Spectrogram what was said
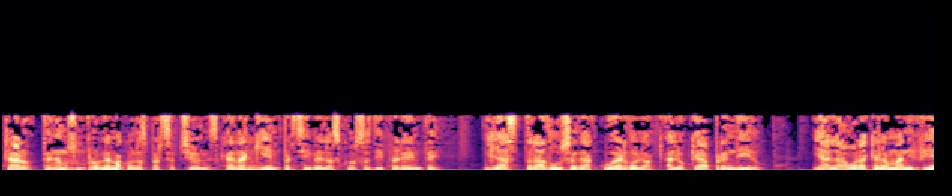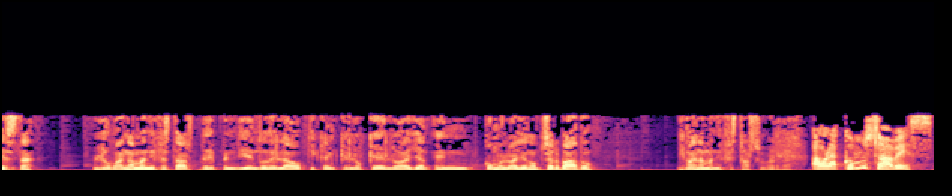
Claro, tenemos un problema con las percepciones. Cada quien percibe las cosas diferente y las traduce de acuerdo a lo- a lo que ha aprendido. Y a la hora que lo manifiesta, lo van a manifestar dependiendo de la óptica en que lo que lo hayan, en cómo lo hayan observado, y van a manifestar su verdad. Ahora, ¿cómo sabes?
